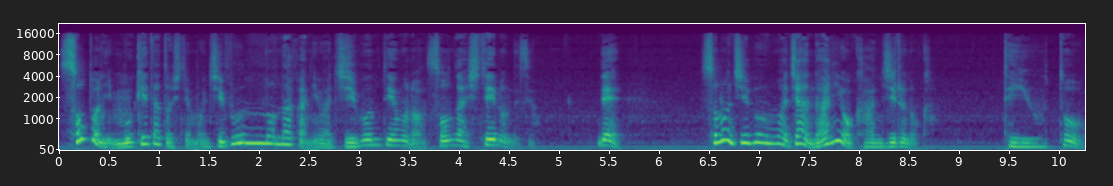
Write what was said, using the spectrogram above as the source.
外に向けたとしても自分の中には自分っていうものは存在しているんですよ。で、その自分はじゃあ何を感じるのかっていうと、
